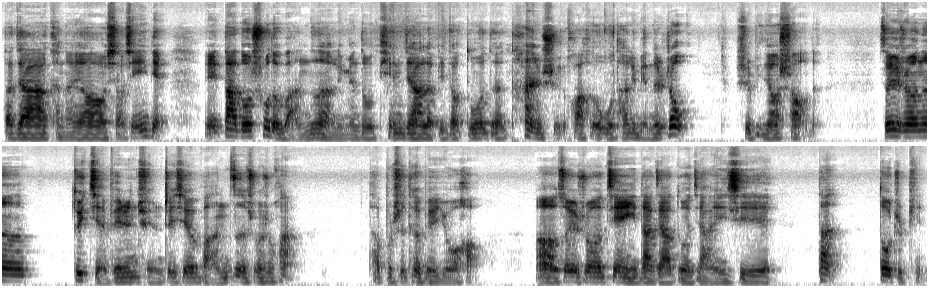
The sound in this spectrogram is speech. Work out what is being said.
大家可能要小心一点。因为，大多数的丸子里面都添加了比较多的碳水化合物，它里面的肉。是比较少的，所以说呢，对减肥人群这些丸子，说实话，它不是特别友好啊。所以说建议大家多加一些蛋、豆制品，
